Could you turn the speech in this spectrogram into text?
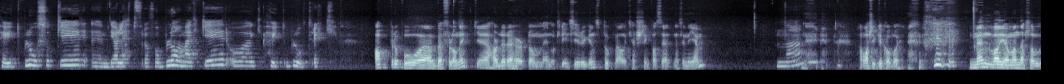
høyt blodsukker, eh, de har lett for å få blåmerker og høyt blodtrykk. Apropos eh, Buffalo Neck, eh, har dere hørt om endokrinkirurgen som tok med alle Cushing-pasientene sine hjem? Nei? Han var skikkelig cowboy. Men hva gjør man dersom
